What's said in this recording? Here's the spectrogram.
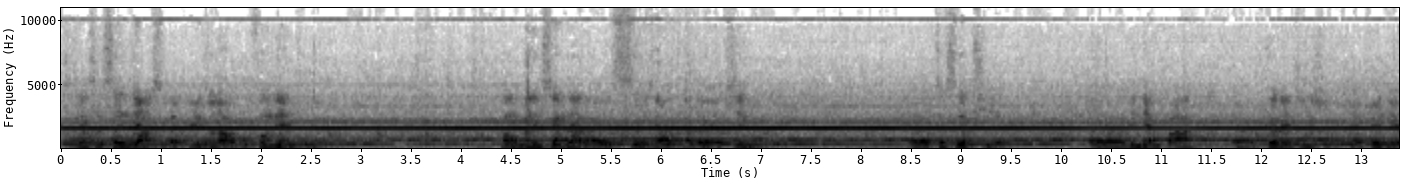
直接是升降式的，可以做到无缝链接。那我们现在来试一下它的性能。呃，这是铁，呃，零点八，呃，各类金属，铁、非铁、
